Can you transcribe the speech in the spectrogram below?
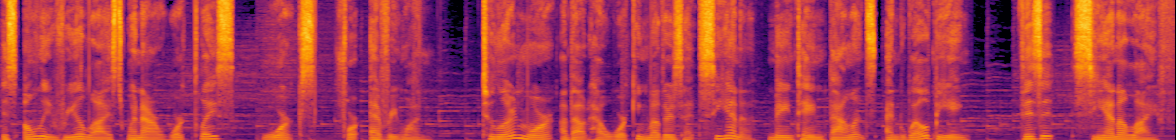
is only realized when our workplace works for everyone. To learn more about how working mothers at Ciena maintain balance and well being, visit Ciena Life.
